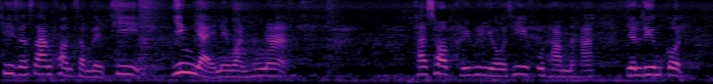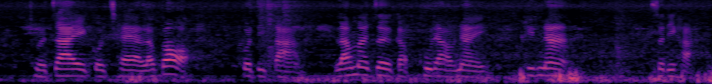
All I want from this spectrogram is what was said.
ที่จะสร้างความสำเร็จที่ยิ่งใหญ่ในวันข้างหน้า ถ้าชอบคลิปวิดีโอที่ครูทำนะคะ อย่าลืมกดหัวใจกดแชร์ แล้วก็กดติดตาม แล้วมาเจอกับครูดาวในคลิปหน้า สวัสดีค่ะ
